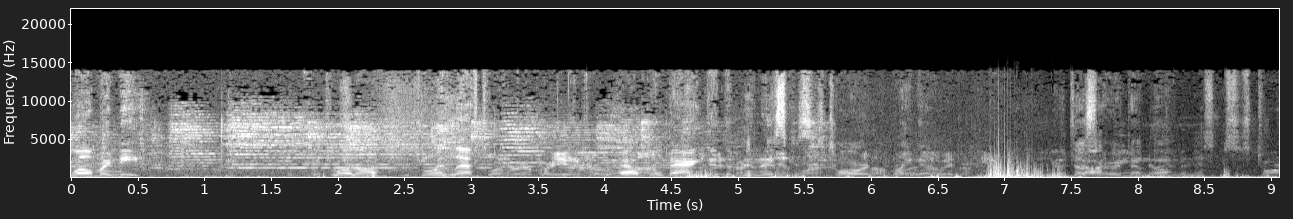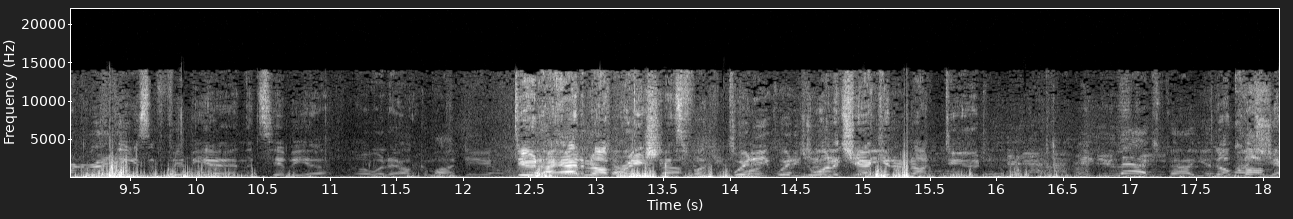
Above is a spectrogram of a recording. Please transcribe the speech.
well, my knee. Which one? Which My left one. What happened? Banged it. The meniscus is torn right now. Doesn't Doctor, hurt you know bad. meniscus is torn I already? think it's the fibia and the tibia or whatever. Oh, come on, dude. Dude, I had an operation. It's fucking Where did- where did Do you you want to check it or not, dude? Hey, relax, pal. You're Don't the call me.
